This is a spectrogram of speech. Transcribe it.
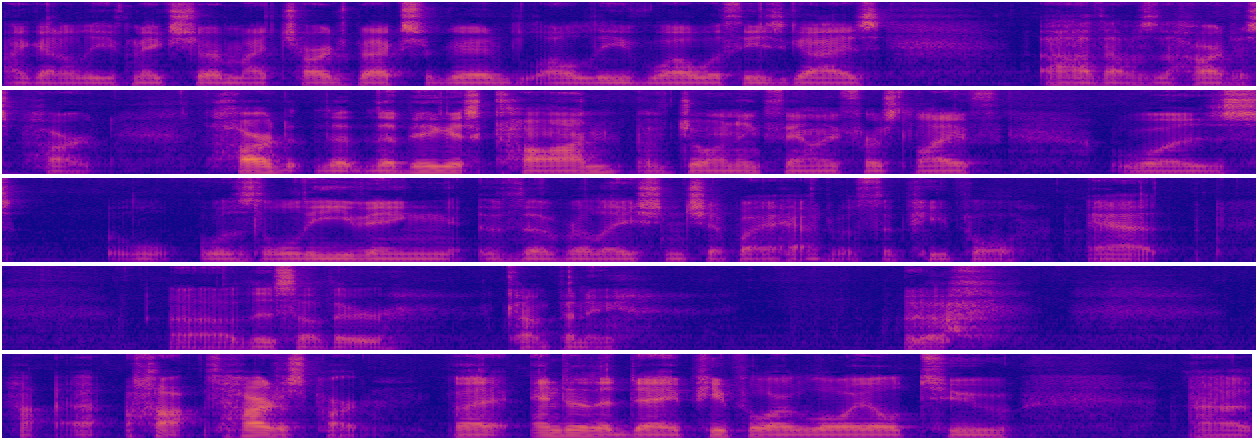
I gotta leave. Make sure my chargebacks are good. I'll leave well with these guys. Uh, that was the hardest part. Hard. The, the biggest con of joining Family First Life was was leaving the relationship I had with the people at uh, this other company. Ugh. Uh, the hardest part. But end of the day, people are loyal to uh,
